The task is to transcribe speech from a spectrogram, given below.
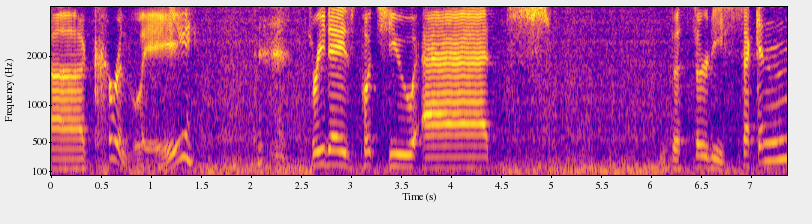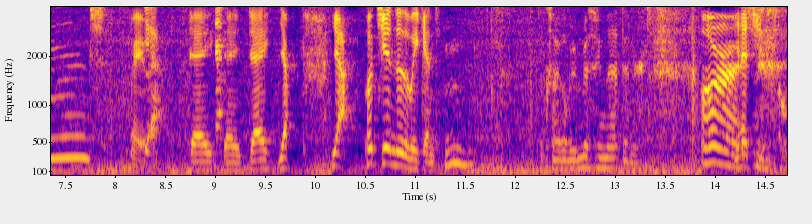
Uh, currently, three days puts you at the 32nd. Wait, Yeah. day, day, day. Yep. Yeah, puts you into the weekend. Looks like I'll be missing that dinner. All right. Yes, you will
